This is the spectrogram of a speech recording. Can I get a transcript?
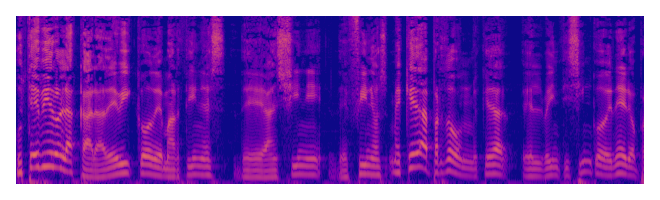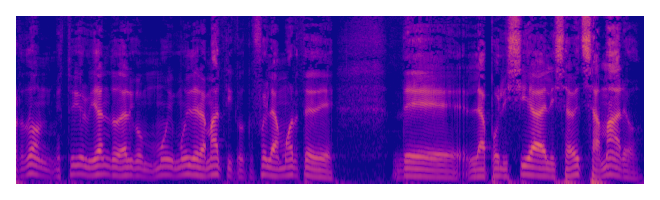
Ustedes vieron la cara de Vico, de Martínez, de Angini, de Finos. Me queda, perdón, me queda el 25 de enero, perdón, me estoy olvidando de algo muy, muy dramático, que fue la muerte de, la policía Elizabeth Samaro.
